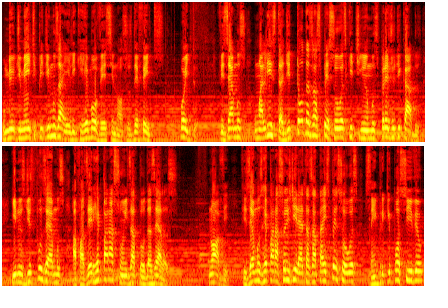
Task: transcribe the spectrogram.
Humildemente pedimos a Ele que removesse nossos defeitos. 8. Fizemos uma lista de todas as pessoas que tínhamos prejudicado e nos dispusemos a fazer reparações a todas elas. 9. Fizemos reparações diretas a tais pessoas sempre que possível,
